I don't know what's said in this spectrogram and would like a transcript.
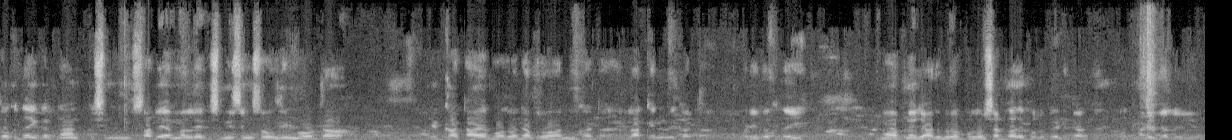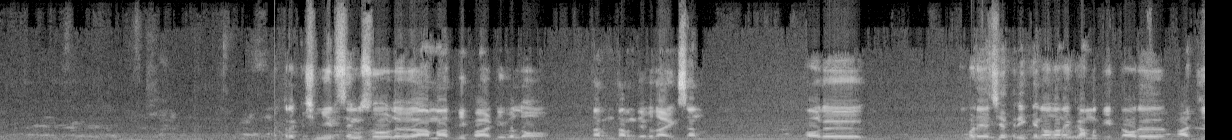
ਦੁਖਦਾਈ ਘਟਨਾ ਕਸ਼ਮੀਰ ਸਾਡੇ ਐਮਐਲਏ ਕਸ਼ਮੀਰ ਸਿੰਘ ਸੋਲ ਦੀ ਮੌਤ ਦਾ ਇਹ ਘਾਟਾ ਹੈ ਬਹੁਤ ਵੱਡਾ ਪਰਿਵਾਰ ਨੂੰ ਘਾਟਾ ਹੈ, ਇਲਾਕੇ ਨੂੰ ਵੀ ਘਾਟਾ ਬੜੀ ਦੁਖਦਾਈ ਮੈਂ ਆਪਣੇ ਯਾਦ ਗਰੁੱਪ ਵੱਲੋਂ ਦੇ ਫੁੱਲ ਭੇਟ ਕਰਦਾ ਬਹੁਤ ਮਾੜੀ ਗੱਲ ਹੋਈ ਹੈ। ਡਾਕਟਰ ਕਸ਼ਮੀਰ ਸਿੰਘ ਸੋਲ ਆਮ ਆਦਮੀ ਪਾਰਟੀ ਵੱਲੋਂ ਤਰਨਤਾਰਨ ਦੇ ਵਿਧਾਇਕ ਸਨ ਔਰ ਬੜੇ ਅੱਛੇ ਤਰੀਕੇ ਨਾਲ ਉਹਨਾਂ ਨੇ ਕੰਮ ਕੀਤਾ ਔਰ ਅੱਜ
